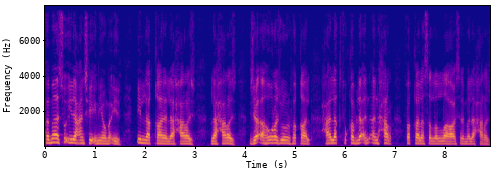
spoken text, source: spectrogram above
فما سئل عن شيء يومئذ إلا قال لا حرج لا حرج. جاءه رجل فقال حلقت قبل أن أنحر فقال صلى الله عليه وسلم لا حرج.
